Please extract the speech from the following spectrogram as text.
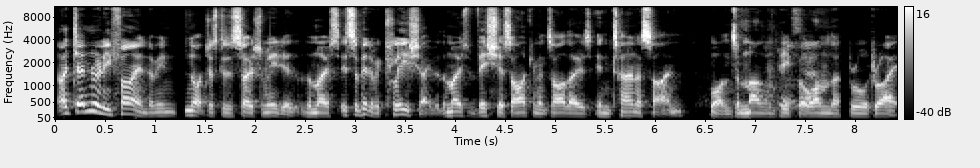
I generally find, I mean, not just because of social media, the most, it's a bit of a cliche, but the most vicious arguments are those internecine ones among people on the broad right.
